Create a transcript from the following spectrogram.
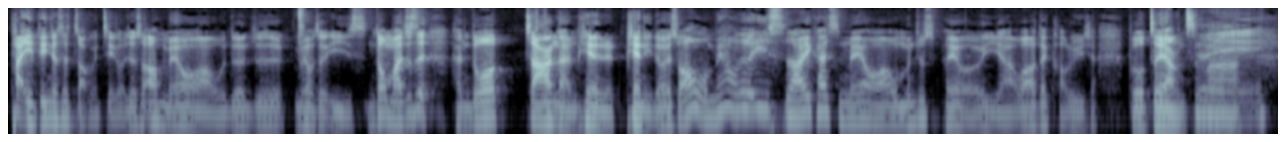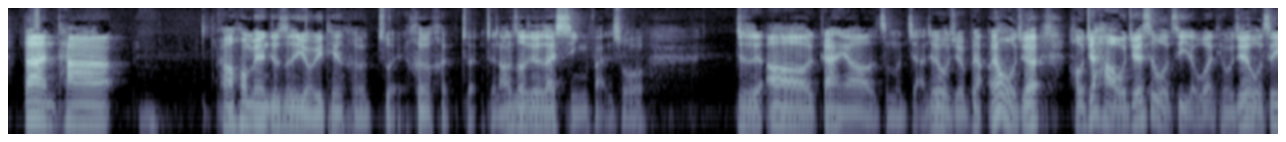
他一定就是找个借口，就是说哦没有啊，我真的就是没有这个意思，你懂吗？就是很多渣男骗人骗你都会说哦我没有这个意思啊，一开始没有啊，我们就是朋友而已啊，我要再考虑一下，不都这样子吗？对，但他，然后后面就是有一天喝醉，喝很醉，醉，然后之后就在心烦说，就是哦，干要怎么讲？就是我觉得不想，因为我觉得，我觉得好，我觉得是我自己的问题。我觉得我是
